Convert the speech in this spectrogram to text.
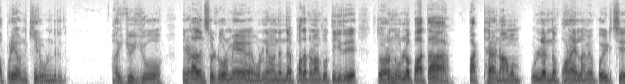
அப்படியே வந்து கீழே விழுந்துருது. ஐயோ என்னடா அதுன்னு சொல்லிட்டு உடனே உடனே வந்து அந்த பதட்டம்லாம் தொத்திக்குது. திறந்து உள்ளே பார்த்தா பட்ட நாமம் உள்ளே இருந்த பணம் எல்லாமே போயிடுச்சு.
